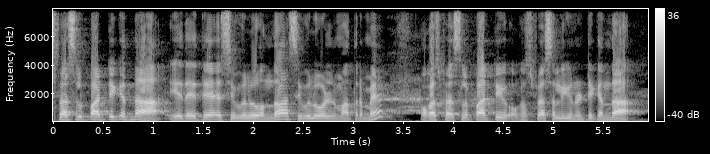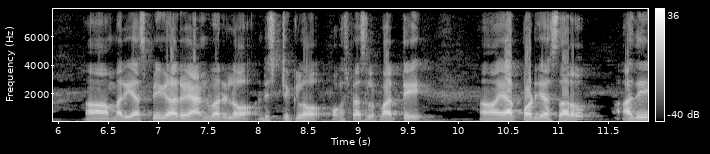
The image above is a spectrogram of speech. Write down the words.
స్పెషల్ పార్టీ కింద ఏదైతే సివిల్ ఉందో ఆ సివిల్ వాళ్ళు మాత్రమే ఒక స్పెషల్ పార్టీ ఒక స్పెషల్ యూనిట్ కింద మరి ఎస్పీ గారు యాండ్వరిలో డిస్టిక్లో ఒక స్పెషల్ పార్టీ ఏర్పాటు చేస్తారు. అది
